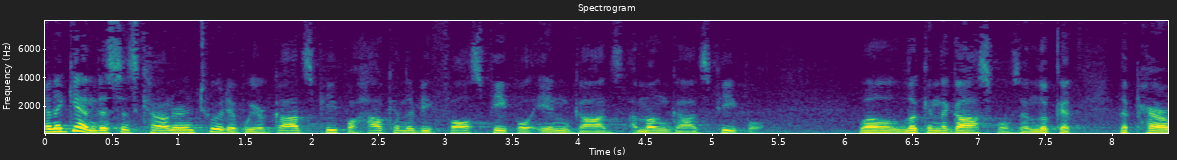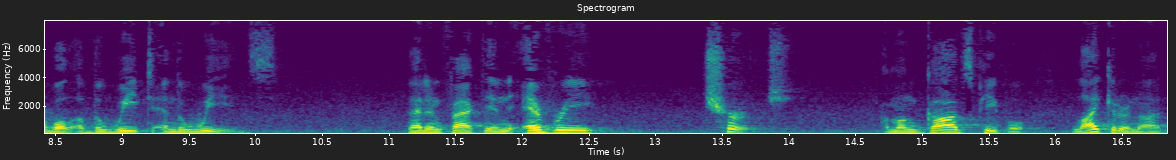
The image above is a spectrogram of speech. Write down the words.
And again, this is counterintuitive. We are God's people. How can there be false people in God's, among God's people? Well, look in the Gospels and look at the parable of the wheat and the weeds. That in fact, in every church, among God's people, like it or not,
